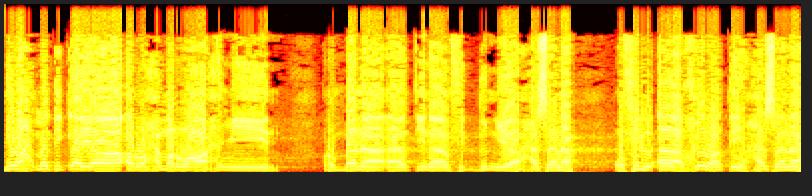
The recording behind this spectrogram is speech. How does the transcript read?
برحمتك يا أرحم الراحمين. ربنا آتنا في الدنيا حسنة وفي الآخرة حسنة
